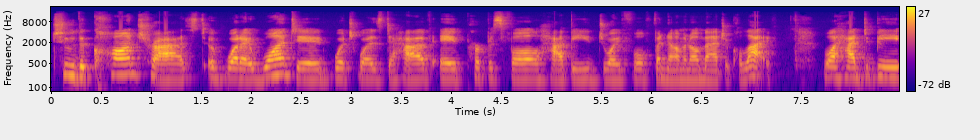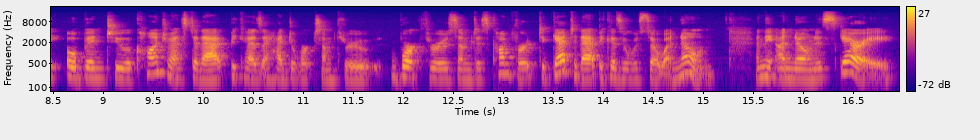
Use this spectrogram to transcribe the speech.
to the contrast of what I wanted, which was to have a purposeful, happy, joyful, phenomenal, magical life. Well, I had to be open to a contrast to that because I had to work some through work through some discomfort to get to that because it was so unknown. And the unknown is scary.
